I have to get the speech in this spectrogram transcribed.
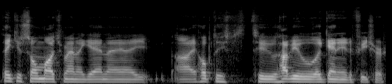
thank you so much, man. Again, I I hope to to have you again in the future.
